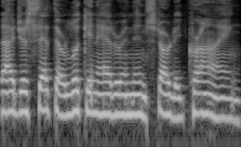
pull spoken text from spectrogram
I just sat there looking at her and then started crying.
